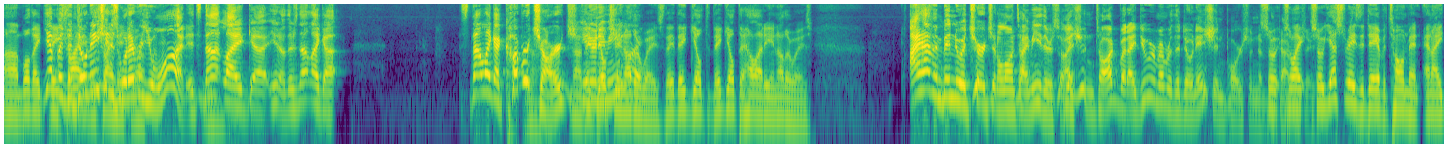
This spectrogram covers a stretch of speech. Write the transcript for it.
Um, well, they Yeah, they but the donation is whatever you want. It's not like uh, you know. There's not like a. It's not like a cover charge. No, you they know what guilt I mean? you in other Like, ways. They they guilt they guilt the hell out of you in other ways. I haven't been to a church in a long time either, so I shouldn't talk. But I do remember the donation portion of So the so I so yesterday's the day of atonement, and I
